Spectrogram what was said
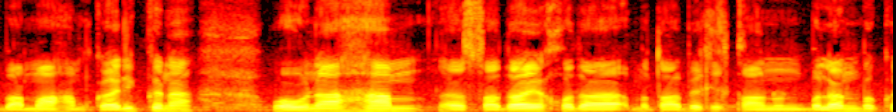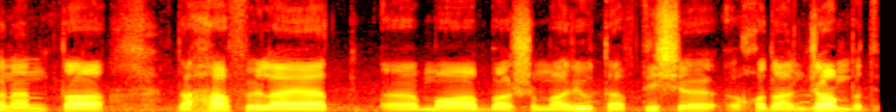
با ما همکاری کنه و اونا هم صدای خود مطابق قانون بلند بکنن تا در هفت ولایت ما با شماری و تفتیش خود انجام بدیم.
